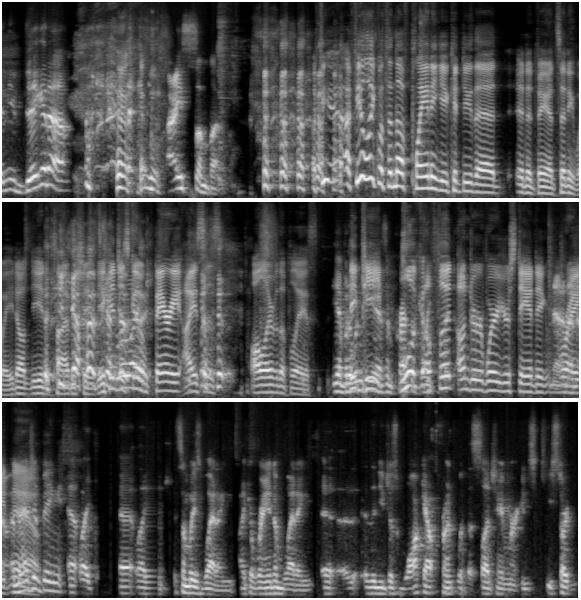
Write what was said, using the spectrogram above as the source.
and you dig it up and you ice somebody. I feel I feel like with enough planning you could do that in advance anyway. You don't need a time Yeah, machine. You can just go bury ices all over the place. Yeah, but it wouldn't be as impressive. look a foot under where you're standing No, no, right no. now. Imagine being at like at like somebody's wedding, like a random wedding, uh, uh, and then you just walk out front with a sledgehammer and you start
